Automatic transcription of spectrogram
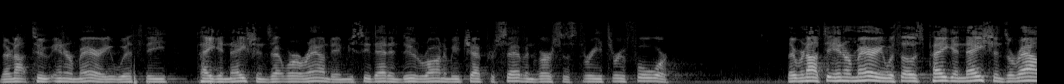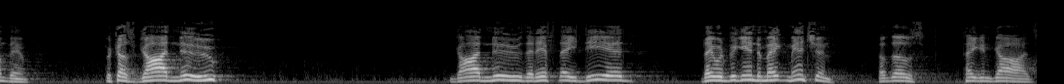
they're not to intermarry with the pagan nations that were around him. You see that in Deuteronomy chapter 7, verses 3 through 4. They were not to intermarry with those pagan nations around them because God knew God knew that if they did, they would begin to make mention of those pagan gods.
